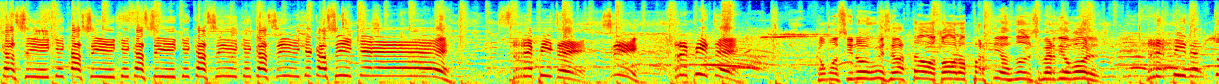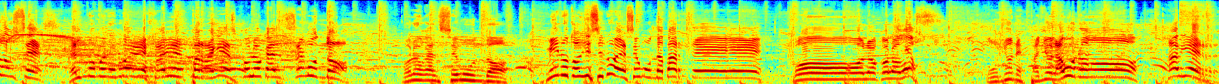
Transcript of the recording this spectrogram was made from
Cacique, cacique, cacique, cacique, cacique, cacique, cacique. Repite, sí, repite. Como si no hubiese bastado todos los partidos donde se perdió gol. Repite entonces. El número 9, Javier Parragués, coloca el segundo. Coloca el segundo. Minuto 19, segunda parte. Colo Colo 2. Unión Española 1. Javier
